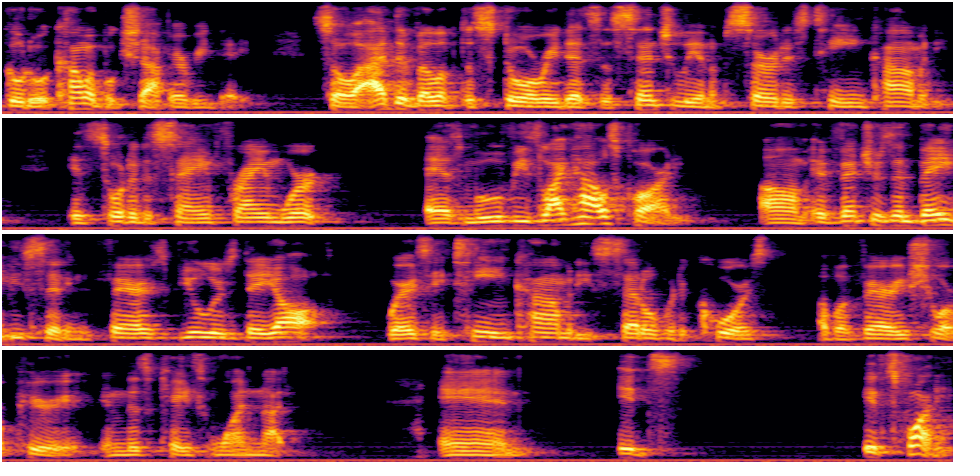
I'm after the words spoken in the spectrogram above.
go to a comic book shop every day. So I developed a story that's essentially an absurdist teen comedy. It's sort of the same framework as movies like House Party, um, Adventures in Babysitting, Ferris Bueller's Day Off, where it's a teen comedy set over the course of a very short period, in this case, one night. And it's it's funny.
